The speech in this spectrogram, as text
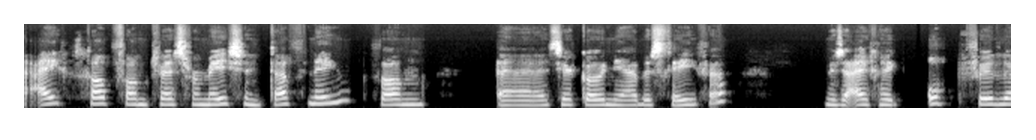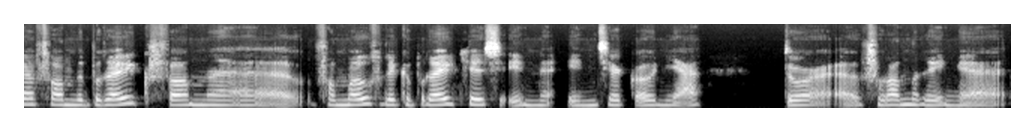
eigenschap van transformation toughening van zirconia beschreven. Dus eigenlijk opvullen van de breuk van, van mogelijke breukjes in, in zirconia door veranderingen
